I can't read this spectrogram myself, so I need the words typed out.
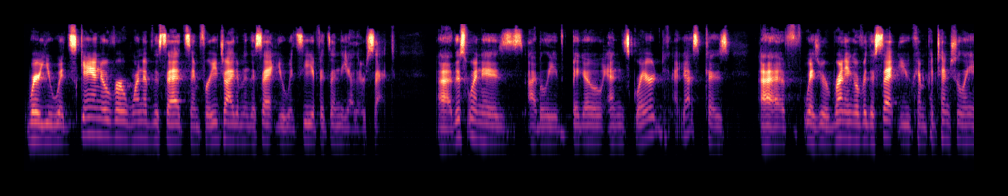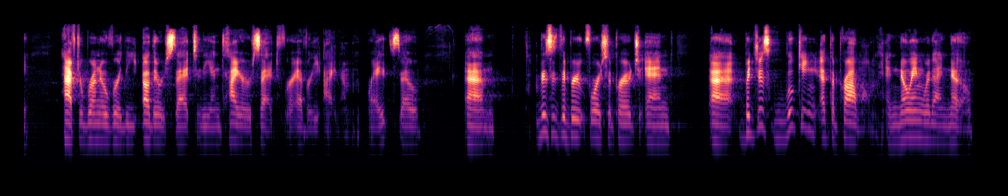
where you would scan over one of the sets and for each item in the set, you would see if it's in the other set. Uh, this one is, I believe, big O n squared, I guess, because uh, as you're running over the set, you can potentially have to run over the other set, to the entire set for every item, right? So um, this is the brute force approach, and uh, but just looking at the problem and knowing what I know,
